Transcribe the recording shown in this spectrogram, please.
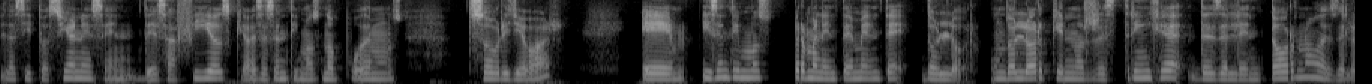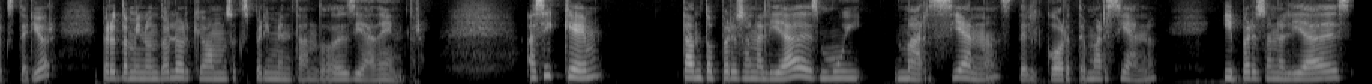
las situaciones en desafíos que a veces sentimos no podemos sobrellevar eh, y sentimos permanentemente dolor, un dolor que nos restringe desde el entorno, desde lo exterior, pero también un dolor que vamos experimentando desde adentro. Así que tanto personalidades muy marcianas del corte marciano y personalidades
